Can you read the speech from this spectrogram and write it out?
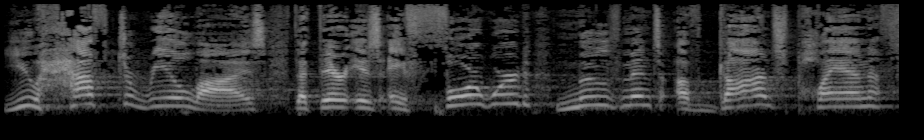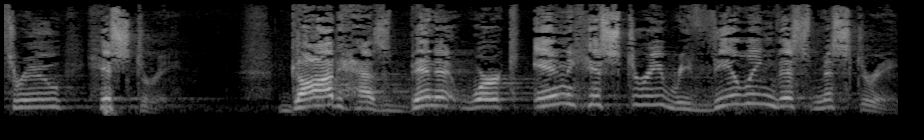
you have to realize that there is a forward movement of God's plan through history. God has been at work in history revealing this mystery.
